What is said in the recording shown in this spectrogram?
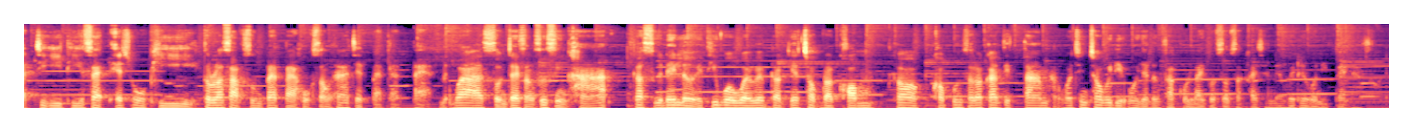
at @getshop โทรศัพท์ 0886257888 หรือว่าสนใจสั่งซื้อสินค้า ก็ซื้อได้เลยที่ www.getshop.com ก็ขอบคุณสำหรับการติดตาม หากว่าชื่นชอบวิดีโออย่าลืมฝากกดไลค์กด subscribe ช่องไว้ด้วยวันนี้ไปแล้วสวัสดี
